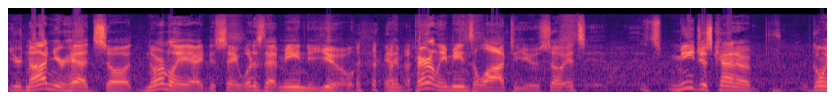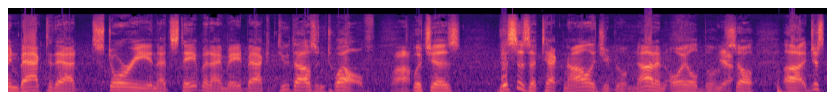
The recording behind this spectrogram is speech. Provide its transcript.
You're nodding your head, so normally I just say, "What does that mean to you?" and it apparently means a lot to you. So it's it's me just kind of going back to that story and that statement I made back in 2012, Wow. which is this is a technology boom, not an oil boom. Yeah. So uh, just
